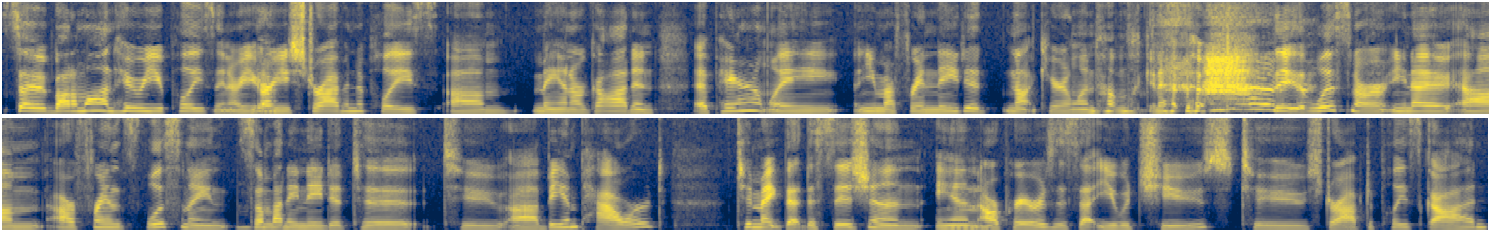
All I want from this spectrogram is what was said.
So bottom line, who are you pleasing? Are you are you striving to please um, man or God? And apparently, you, my friend, needed not Carolyn. I'm looking at the, the listener. You know, um, our friends listening. Somebody needed to to uh, be empowered to make that decision. And Mm-hmm. our prayers is that you would choose to strive to please God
